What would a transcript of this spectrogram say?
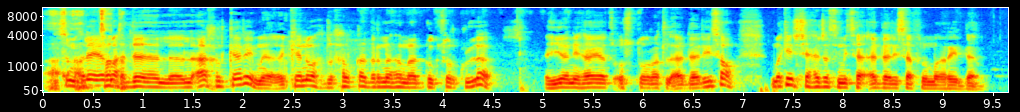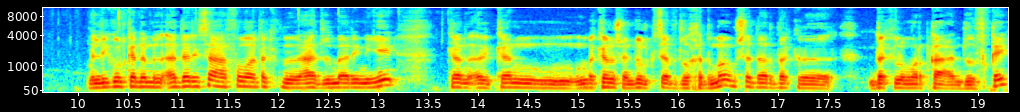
اسمح لي تفضل. واحد ال- الاخ الكريم كان واحد الحلقة درناها مع الدكتور كلاب. هي نهاية أسطورة الأدارسة. ما كاينش شي حاجة سميتها أدارسة في المغرب. دابا اللي يقول لك أنا من الأدارسة عرفوا هذاك من عهد المارينيين. كان كان ما كانوش عنده الكتاب ديال الخدمة ومشى دار داك داك الورقه عند الفقي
